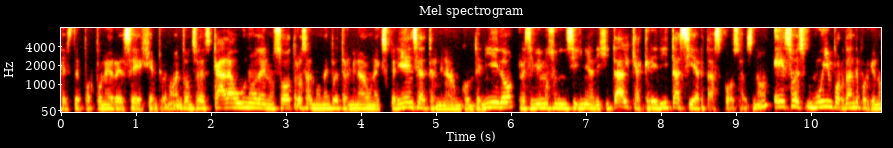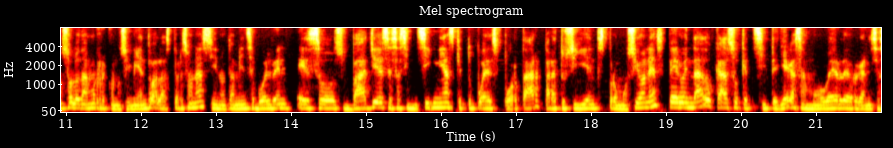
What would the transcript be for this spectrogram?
este, por poner ese ejemplo. ¿no? Entonces, cada uno de nosotros al momento de terminar una experiencia, de terminar un contenido, recibimos una insignia digital que acredita ciertas cosas. ¿no? Eso es muy importante porque no solo damos reconocimiento a las personas, sino también se vuelven esos badges, esas insignias que tú puedes portar para tus siguientes promociones. Pero en dado caso que si te llegas a mover de organización,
